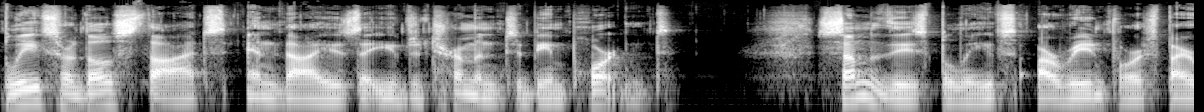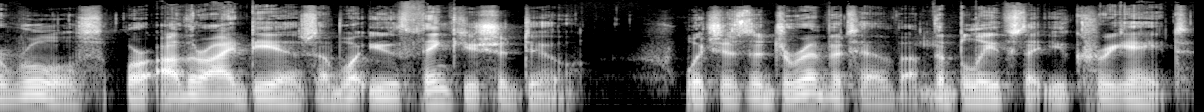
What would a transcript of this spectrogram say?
Beliefs are those thoughts and values that you've determined to be important. Some of these beliefs are reinforced by rules or other ideas of what you think you should do, which is a derivative of the beliefs that you create.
